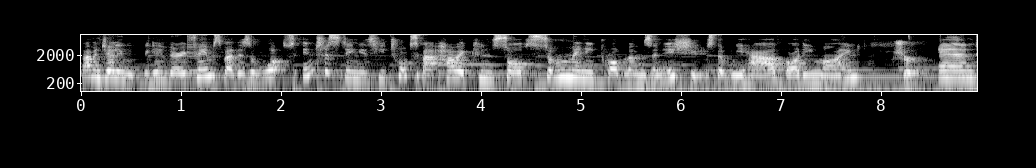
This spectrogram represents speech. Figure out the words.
Batman Jelly became very famous about this. What's interesting is he talks about how it can solve so many problems and issues that we have, body, mind. Sure. And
